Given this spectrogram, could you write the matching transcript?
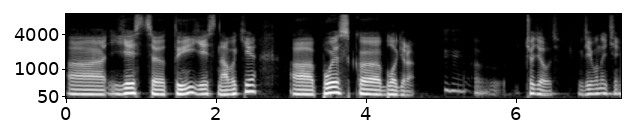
okay. uh, есть э, ты, есть навыки, uh, поиск э, блогера. Uh-huh. Uh, что делать? Где его найти?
